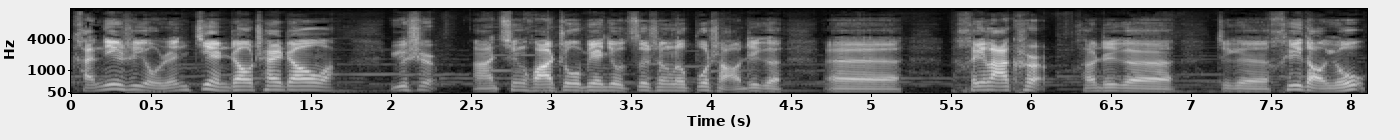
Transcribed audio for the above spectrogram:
肯定是有人见招拆招啊。于是啊，清华周边就滋生了不少这个呃黑拉客和这个这个黑导游，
